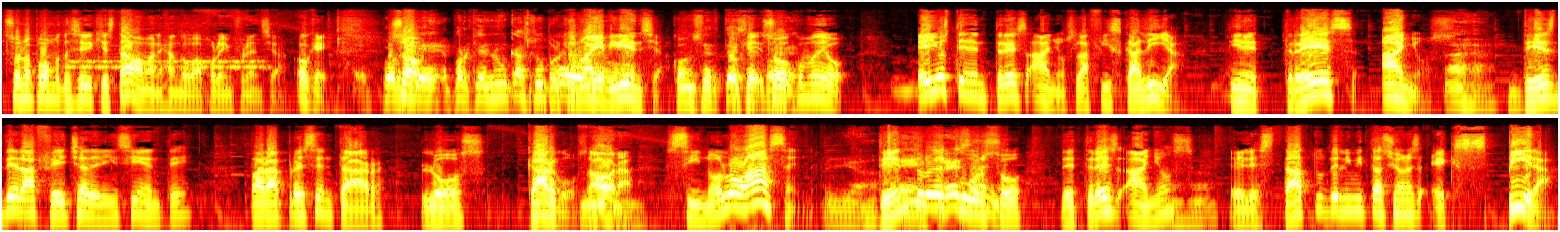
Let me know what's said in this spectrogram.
solo podemos decir que estaba manejando bajo la influencia. Ok, Porque, so, porque nunca supo. porque no hay evidencia. Con certeza. So, como digo, ellos tienen tres años, la fiscalía tiene tres años Ajá. desde la fecha del incidente para presentar los cargos. Mm. Ahora, si no lo hacen dentro En del curso de tres años, el estatus de limitaciones expira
